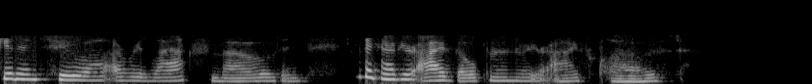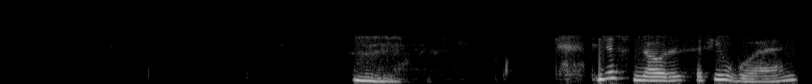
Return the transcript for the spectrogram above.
get into a, a relaxed mode and you can have your eyes open or your eyes closed. Hmm. And just notice, if you would,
